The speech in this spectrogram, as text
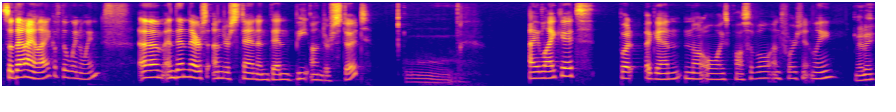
So then I like of the win-win. Um, and then there's understand and then be understood. Ooh. I like it, but again, not always possible, unfortunately. Really?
